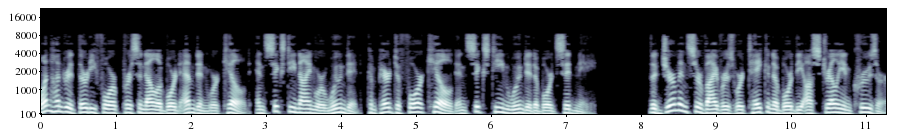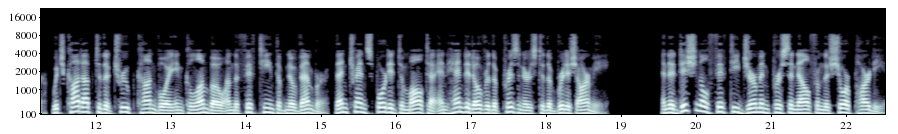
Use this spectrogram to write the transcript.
134 personnel aboard Emden were killed, and 69 were wounded, compared to 4 killed and 16 wounded aboard Sydney. The German survivors were taken aboard the Australian cruiser, which caught up to the troop convoy in Colombo on 15 November, then transported to Malta and handed over the prisoners to the British Army. An additional 50 German personnel from the shore party,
